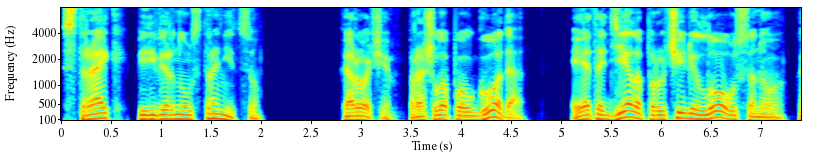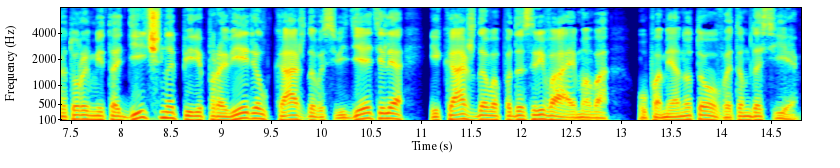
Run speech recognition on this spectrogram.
Страйк перевернул страницу. Короче, прошло полгода, и это дело поручили Лоусону, который методично перепроверил каждого свидетеля и каждого подозреваемого, упомянутого в этом досье.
